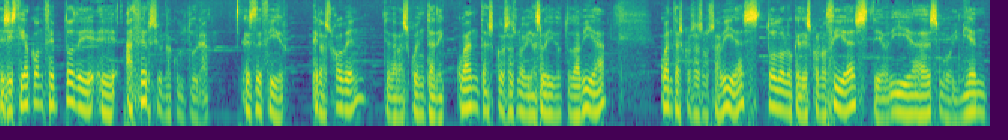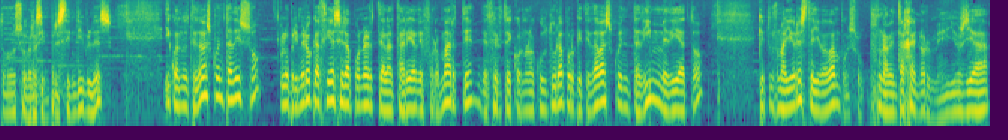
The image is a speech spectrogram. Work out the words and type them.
existía el concepto de eh, hacerse una cultura. Es decir, eras joven, te dabas cuenta de cuántas cosas no habías leído todavía, cuántas cosas no sabías, todo lo que desconocías, teorías, movimientos, obras imprescindibles. Y cuando te dabas cuenta de eso, lo primero que hacías era ponerte a la tarea de formarte, de hacerte con una cultura, porque te dabas cuenta de inmediato que tus mayores te llevaban pues una ventaja enorme. Ellos ya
